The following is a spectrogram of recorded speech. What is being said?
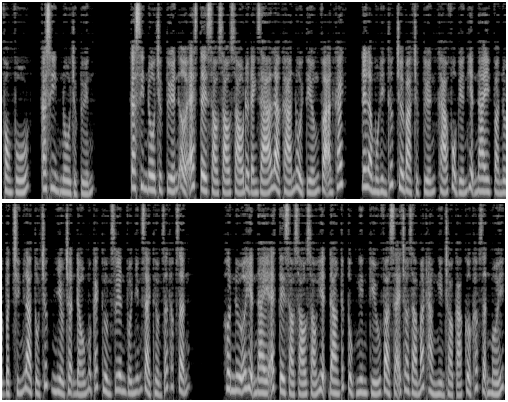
phong phú, casino trực tuyến. Casino trực tuyến ở ST666 được đánh giá là khá nổi tiếng và ăn khách. Đây là một hình thức chơi bạc trực tuyến khá phổ biến hiện nay và nổi bật chính là tổ chức nhiều trận đấu một cách thường xuyên với những giải thưởng rất hấp dẫn. Hơn nữa hiện nay ST666 hiện đang tiếp tục nghiên cứu và sẽ cho ra mắt hàng nghìn trò cá cược hấp dẫn mới.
